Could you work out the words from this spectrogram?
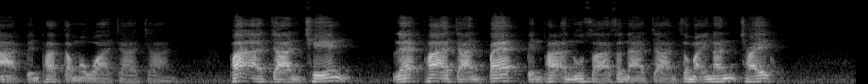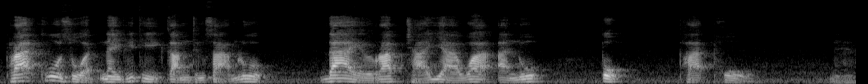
อาจเป็นพระกรรมวาจาจารย์ พระอาจารย์เช้งและพระอาจารย์แปะเป็นพระอนุสาสนาจารย์ สมัยนั้นใช้พระคู่สวดในพิธีกรรมถึงสามรูป ได้รับฉายาว่าอนุปุกพระโพนะฮะ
